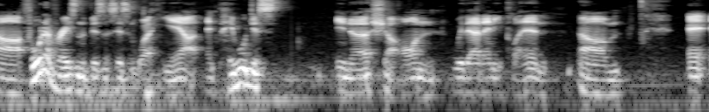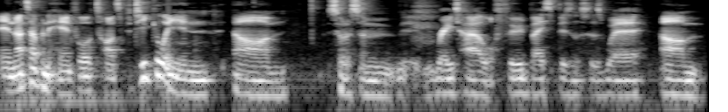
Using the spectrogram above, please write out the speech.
uh, for whatever reason, the business isn't working out, and people just inertia on without any plan. Um, and, and, that's happened a handful of times, particularly in um, sort of some retail or food based businesses where um,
